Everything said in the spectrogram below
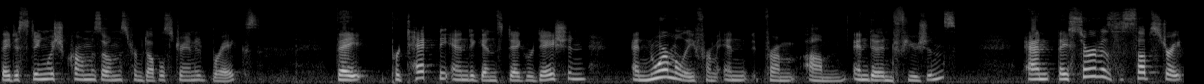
They distinguish chromosomes from double stranded breaks. They protect the end against degradation and normally from, end, from um, infusions. And they serve as a substrate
